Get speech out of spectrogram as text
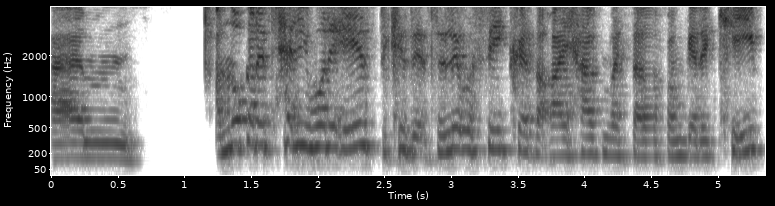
Um, I'm not going to tell you what it is because it's a little secret that I have myself. I'm going to keep.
